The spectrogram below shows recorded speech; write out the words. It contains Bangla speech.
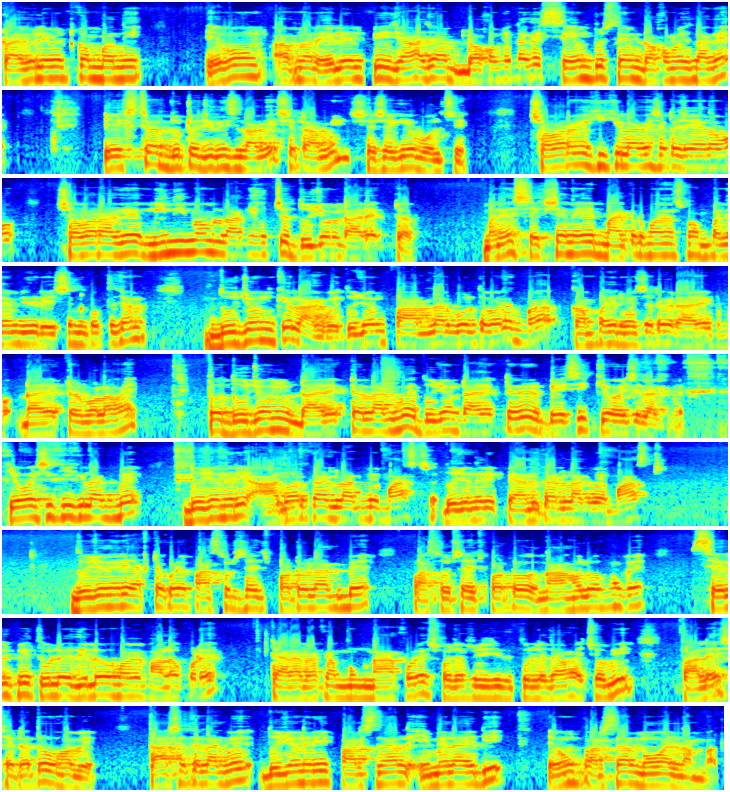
প্রাইভেট লিমিটেড কোম্পানি এবং আপনার এলএলপি যা যা ডকুমেন্ট লাগে সেম টু সেম ডকুমেন্ট লাগে। এক্সট্রা দুটো জিনিস লাগে সেটা আমি শেষে গিয়ে বলছি। সবার আগে কি কি লাগে সেটা জেনে নেব। সবার আগে মিনিমাম লাগে হচ্ছে দুজন ডাইরেক্টর মানে section eight micro finance company আমি যদি রেজিস্ট্রেশন করতে চান, দুজনকে লাগবে। দুজন পার্টনার বলতে পারেন বা কোম্পানির ভাষাটাকে ডাইরেক্ট ডাইরেক্টর বলা হয়। তো দুজন ডাইরেক্টর লাগবে, দুজন ডাইরেক্টরের বেসিক কেওয়াইসি লাগবে। কেওয়াইসি কি কি লাগবে? দুজনেরই আধার কার্ড লাগবে মাস্ট দুজনেরই প্যান কার্ড লাগবে মাস্ট দুজনেরই একটা করে পাসপোর্ট সাইজ ফটো লাগবে। পাসপোর্ট সাইজ ফটো না হলেও হবে সেলফি তুলে দিলেও হবে ভালো করে। টেরা ব্যাকা মুখ না করে সোজাসুজি তুলে দেওয়া হয় ছবি, তাহলে সেটাতেও হবে। তার সাথে লাগবে দুজনেরই পার্সোনাল ইমেল আইডি এবং পার্সোনাল মোবাইল নাম্বার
